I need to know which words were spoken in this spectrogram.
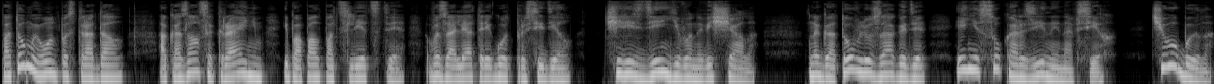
Потом и он пострадал, оказался крайним и попал под следствие, в изоляторе год просидел. Через день его навещала. Наготовлю загодя и несу корзиной на всех. Чего было?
